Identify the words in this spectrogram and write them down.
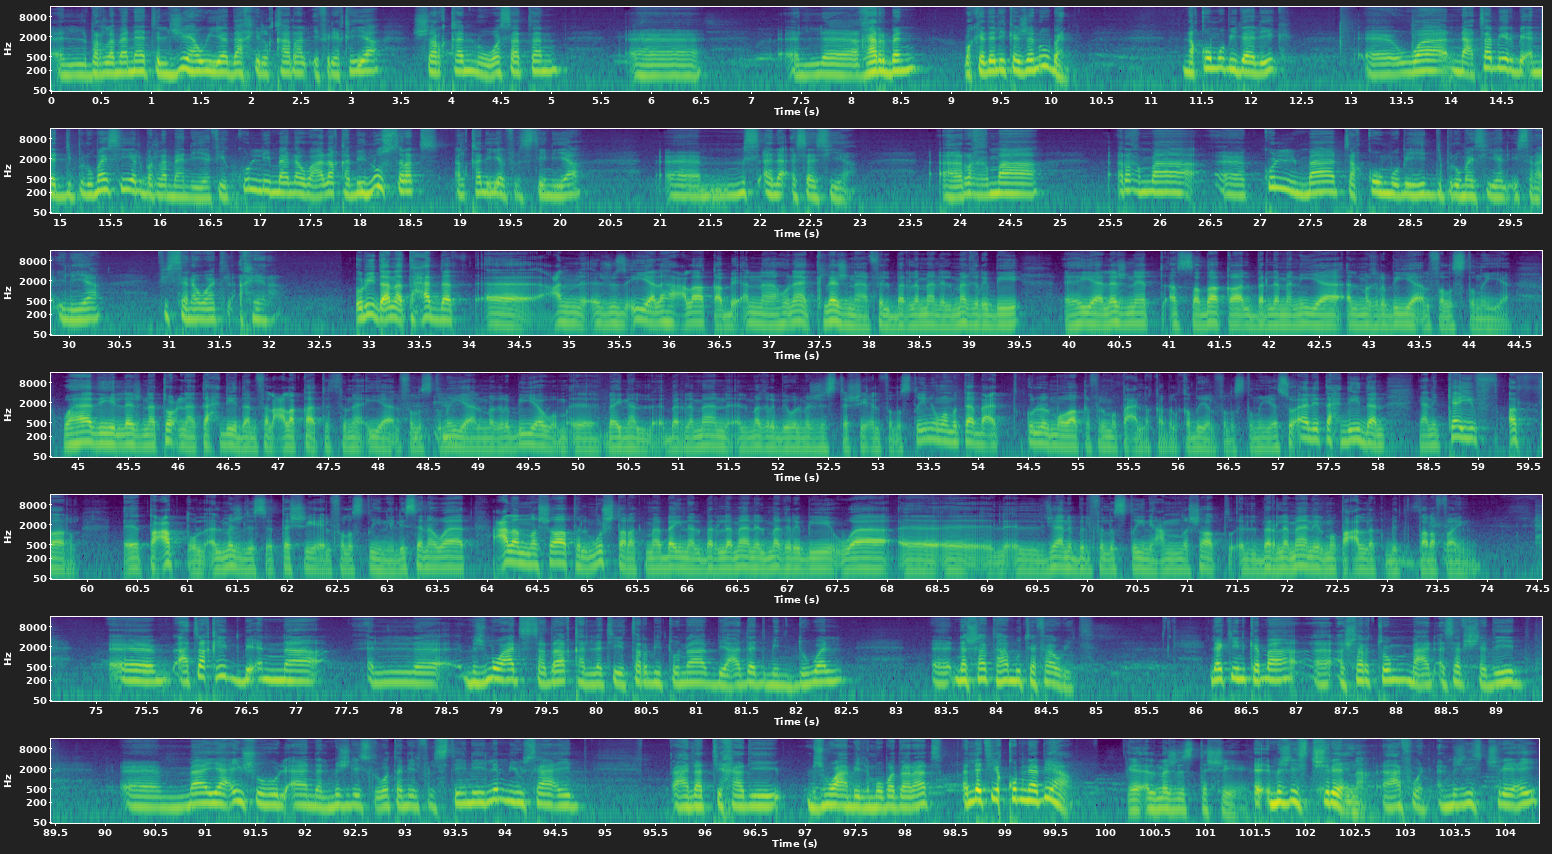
البرلمانات الجهوية داخل القارة الإفريقية شرقا ووسطا آه، غربا وكذلك جنوبا نقوم بذلك آه، ونعتبر بأن الدبلوماسية البرلمانية في كل ما له علاقة بنصرة القضية الفلسطينية مسألة أساسية رغم رغم آه، كل ما تقوم به الدبلوماسية الإسرائيلية في السنوات الأخيرة. أريد أن أتحدث آه، عن جزئية لها علاقة بأن هناك لجنة في البرلمان المغربي هي لجنة الصداقة البرلمانية المغربية الفلسطينية. وهذه اللجنة تعنى تحديدا في العلاقات الثنائية الفلسطينية المغربية بين البرلمان المغربي والمجلس التشريعي الفلسطيني ومتابعة كل المواقف المتعلقة بالقضية الفلسطينية سؤالي تحديدا يعني كيف أثر آه، تعطل المجلس التشريعي الفلسطيني لسنوات على النشاط المشترك ما بين البرلمان المغربي والجانب آه، الفلسطيني عن النشاط البرلماني المتعلق بالطرفين. أعتقد بأن مجموعة الصداقة التي تربطنا بعدد من الدول نشاطها متفاوت. لكن كما أشرتم مع الأسف الشديد ما يعيشه الآن المجلس الوطني الفلسطيني لم يساعد على اتخاذ مجموعة من المبادرات التي قمنا بها. المجلس التشريعي. المجلس التشريعي. نعم. عفوا المجلس التشريعي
